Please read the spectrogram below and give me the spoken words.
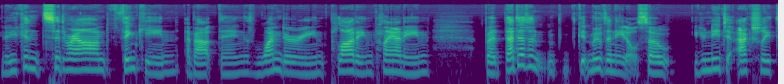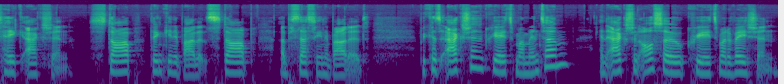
You know, you can sit around thinking about things, wondering, plotting, planning, but that doesn't get move the needle. So you need to actually take action. Stop thinking about it. Stop obsessing about it. Because action creates momentum and action also creates motivation.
